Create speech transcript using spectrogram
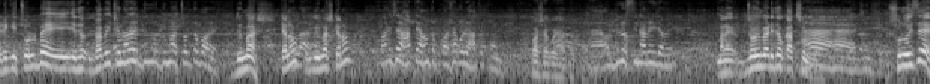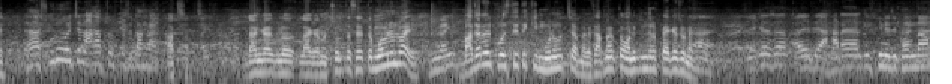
এটা কি চলবে? এইভাবেই চলবে? এভাবে দু- দু মাস চলতে পারে। দুই মাস? কেন? দুই মাস কেন? মানুষের হাতে এখন তো পয়সা করি হাতে কম। পয়সা করে হাতে হ্যাঁ এখন গৃহস্থী নামিয়ে যাবে। মানে জমি বাড়িতেও কাজ চলবে? হ্যাঁ হ্যাঁ। শুরু হয়েছে? হ্যাঁ শুরু হয়েছে লাগা চলতেছে ডাঙ্গা আচ্ছা আচ্ছা। ডাঙ্গাগুলো লাগানো চলতেছে। তো মমিনুল ভাই জি ভাই। বাজারের পরিস্থিতি কি মনে হচ্ছে আপনার কাছে? আপনার তো অনেকদিন ধরে প্যাকেজও নেই। হ্যাঁ হাটে কিনেছি কম দাম।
